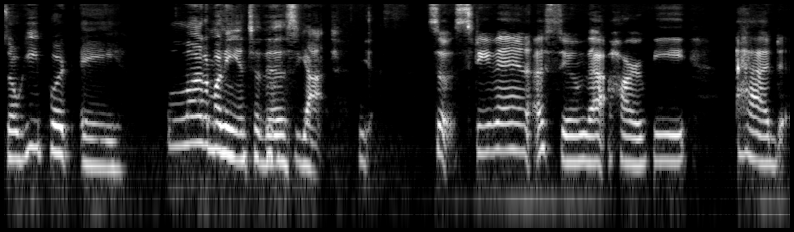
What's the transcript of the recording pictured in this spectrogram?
So he put a lot of money into hmm. this yacht. Yes. So Steven assumed that Harvey had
